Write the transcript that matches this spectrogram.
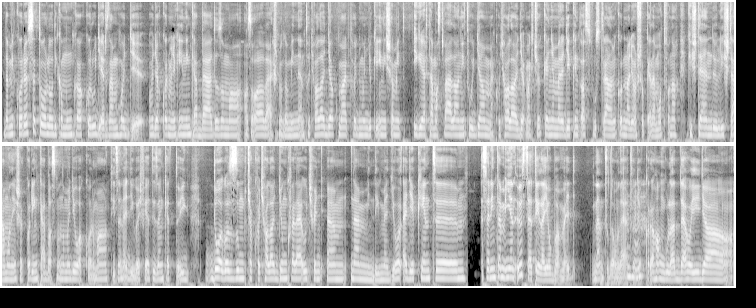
de amikor összetorlódik a munka, akkor úgy érzem, hogy, hogy akkor mondjuk én inkább beáldozom a, az alvást, meg a mindent, hogy haladjak, mert hogy mondjuk én is, amit ígértem, azt vállalni tudjam, meg hogy haladjak, meg csökkenjem, mert egyébként az frusztrál, amikor nagyon sok elem ott van a kis teendő listámon, és akkor inkább azt mondom, hogy jó, akkor ma 11-ig vagy fél 12-ig dolgozzunk, csak hogy haladjunk vele, úgyhogy um, nem mindig megy jól. Egyébként um, Szerintem ilyen ősszel jobban megy nem tudom, lehet, uh-huh. hogy mhm. akkor a hangulat, de hogy így a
